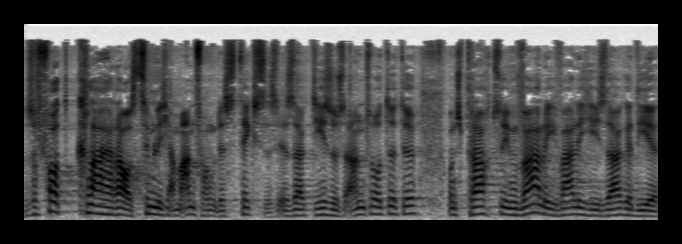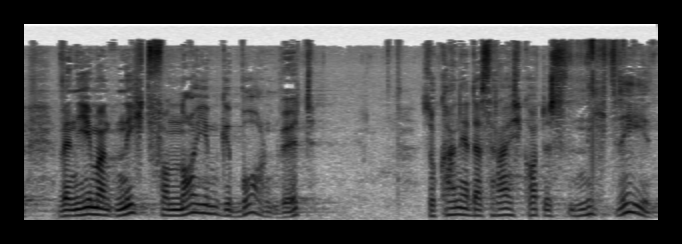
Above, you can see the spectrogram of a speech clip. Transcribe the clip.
Sofort klar heraus, ziemlich am Anfang des Textes. Er sagt, Jesus antwortete und sprach zu ihm, wahrlich, wahrlich, ich sage dir, wenn jemand nicht von neuem geboren wird, so kann er das Reich Gottes nicht sehen.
